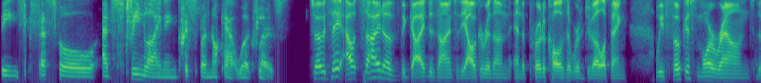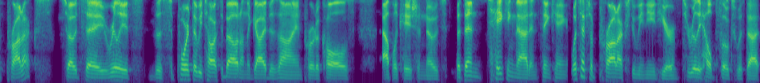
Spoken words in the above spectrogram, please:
been successful at streamlining CRISPR knockout workflows? So I would say outside of the guide designs or the algorithm and the protocols that we're developing, we've focused more around the products. So I would say really it's the support that we talked about on the guide design, protocols, application notes, but then taking that and thinking what types of products do we need here to really help folks with that.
